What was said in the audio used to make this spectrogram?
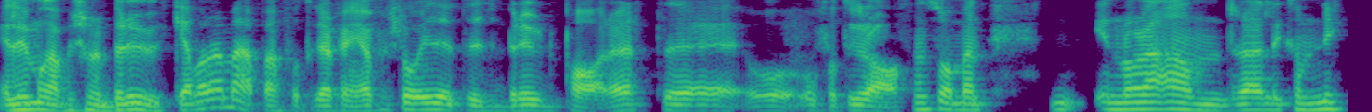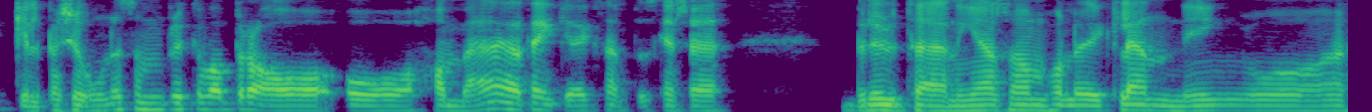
Eller hur många personer brukar vara med på en fotografering? Jag förstår givetvis brudparet eh, och, och fotografen så, men är några andra liksom, nyckelpersoner som brukar vara bra att ha med? Jag tänker exempelvis kanske brudtärningar som håller i klänning och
